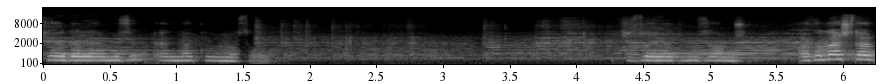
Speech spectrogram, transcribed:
Piyadelerimizin eline koluna sağlık. İki hayatımız almış. Arkadaşlar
